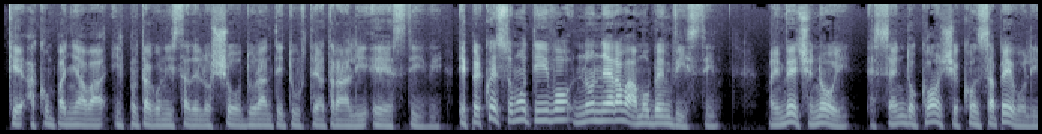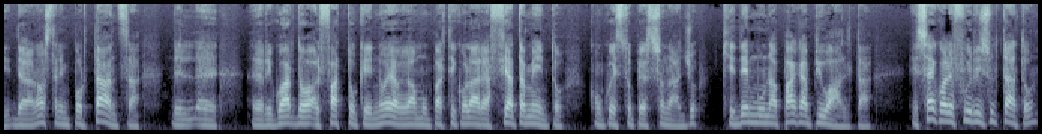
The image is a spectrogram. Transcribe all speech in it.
che accompagnava il protagonista dello show durante i tour teatrali e estivi e per questo motivo non ne eravamo ben visti. Ma invece noi, essendo consci e consapevoli della nostra importanza del, eh, riguardo al fatto che noi avevamo un particolare affiatamento con questo personaggio, chiedemmo una paga più alta. E sai quale fu il risultato?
